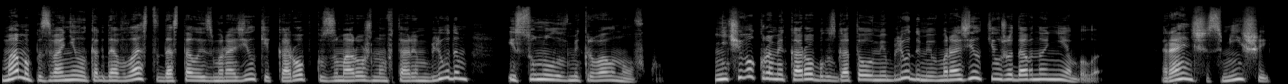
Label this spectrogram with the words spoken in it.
Мама позвонила, когда Власта достала из морозилки коробку с замороженным вторым блюдом и сунула в микроволновку. Ничего, кроме коробок с готовыми блюдами, в морозилке уже давно не было. Раньше с Мишей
